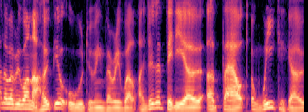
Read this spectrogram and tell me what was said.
Hello everyone, I hope you're all doing very well. I did a video about a week ago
